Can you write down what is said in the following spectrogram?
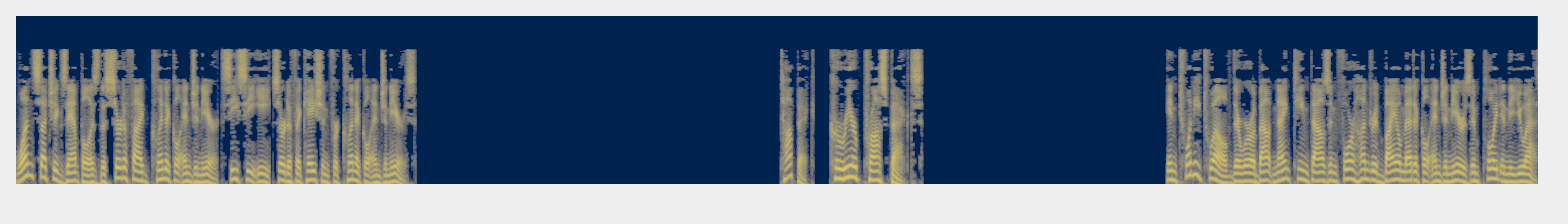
One such example is the Certified Clinical Engineer certification for clinical engineers. Topic: Career prospects. In 2012 there were about 19,400 biomedical engineers employed in the U.S.,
